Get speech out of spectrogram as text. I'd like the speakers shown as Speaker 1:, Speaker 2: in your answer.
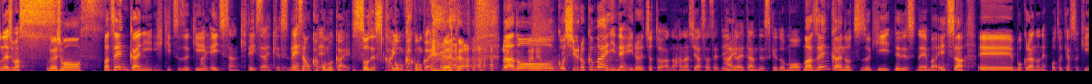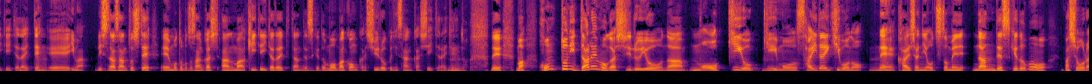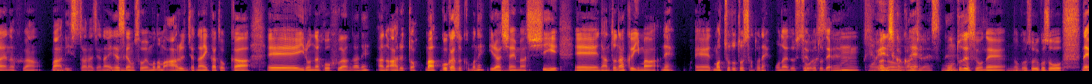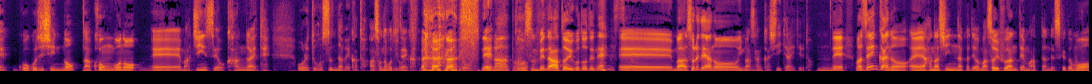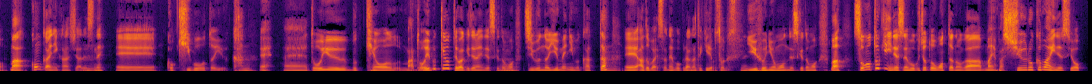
Speaker 1: お願いします。
Speaker 2: お願いします。
Speaker 1: まあ、前回に引き続き、
Speaker 2: はい
Speaker 1: H さん来ていただいてですね。
Speaker 2: H さんを囲む会
Speaker 1: えそうです。囲む、囲む会。まあ、あのーこう収録前にね、いろいろちょっとあの話はさせていただいたんですけども、まあ、前回の続きでですね、まあ、H さん、えー、僕らのね、ポッドキャスト聞いていただいて、
Speaker 2: うん
Speaker 1: えー、今、リスナーさんとして、えー、もともと参加し、あの、まあ、聞いていただいてたんですけども、まあ、今回収録に参加していただいていると。で、まあ、本当に誰もが知るような、もう、大きい大きい、もう最大規模のね、会社にお勤めなんですけども、やっぱ将来の不安、まあ、リストラじゃないですけども、そういうものもあるんじゃないかとか、えー、いろんなこう不安がね、あの、あると。まあ、ご家族もね、いらっしゃいますし、えー、なんとなく今はね、えー、まあ、ちょうどトシさんとね、同い年ということで。
Speaker 2: そうですね
Speaker 1: ん。
Speaker 2: もう縁しか感じないですね。
Speaker 1: 本当ですよね。
Speaker 2: うん
Speaker 1: だからそれこそ、ね、こうご自身の、な今後の、
Speaker 2: うん
Speaker 1: えーまあ人生を考えて、俺どうすんだべかと。あ、そんなこと言ってないか。
Speaker 2: どうすっぺなと
Speaker 1: どうすんべなということでねえーまあそれであの、今参加していただいていると。
Speaker 2: うん
Speaker 1: で、まあ前回の、えー話の中ではまあそういう不安点もあったんですけども、まあ今回に関してはですね、えーこう希望というか、
Speaker 2: うん
Speaker 1: ええーどういう物件を、まあどういう物件をってわけじゃないんですけども、
Speaker 2: うん。
Speaker 1: 自分の夢に向かった、
Speaker 2: うん。
Speaker 1: えーアドバイスをね、僕らができればと。いうふうに思うんですけども、まあ、その時にですね、僕ちょっと思ったのが、まあ、やっぱ収録前にですよ、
